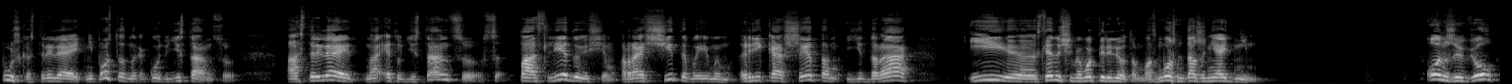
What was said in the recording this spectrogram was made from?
пушка стреляет не просто на какую-то дистанцию, а стреляет на эту дистанцию с последующим рассчитываемым рикошетом ядра и э, следующим его перелетом, возможно, даже не одним. Он же ввел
